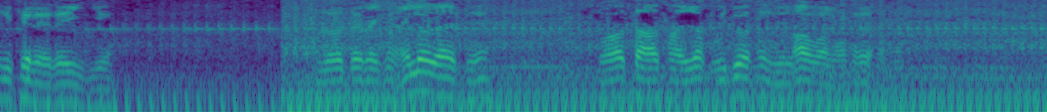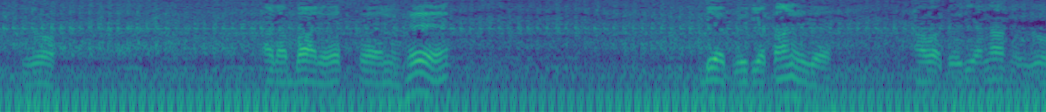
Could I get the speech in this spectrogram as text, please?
ઓલખરે રહી ગયો. જો અત્યારે હેલો જાય છે. વાતા આશા એક વીડિયો છે ને લાવવાનો છે. જો સાડા બાર વાસવાનું છે. બે ધોરિયા તાણી જાય. આવા ધોરિયા નાખે જો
